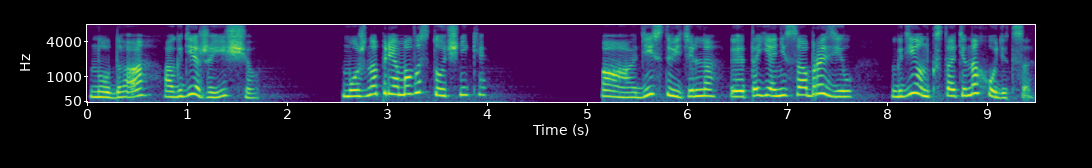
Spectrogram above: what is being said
«Ну да, а где же еще?» «Можно прямо в источнике». «А, действительно, это я не сообразил. Где он, кстати, находится?»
